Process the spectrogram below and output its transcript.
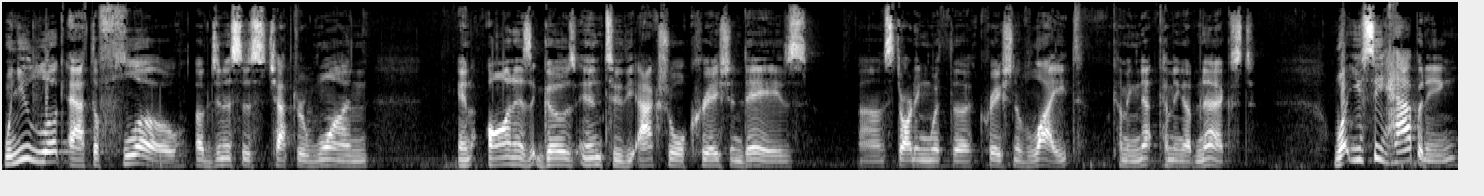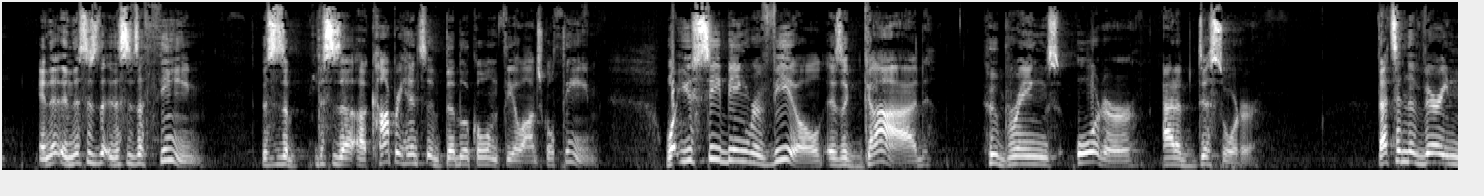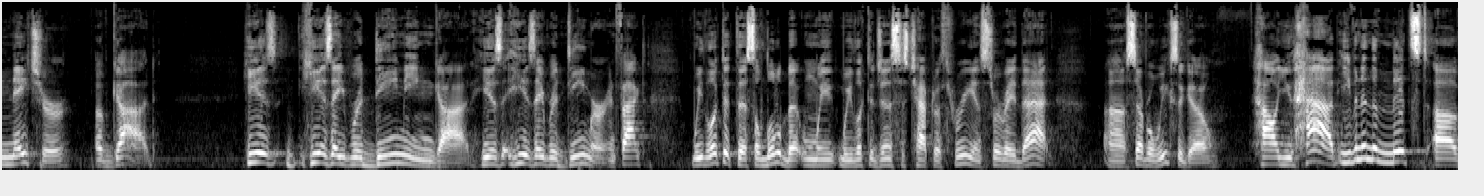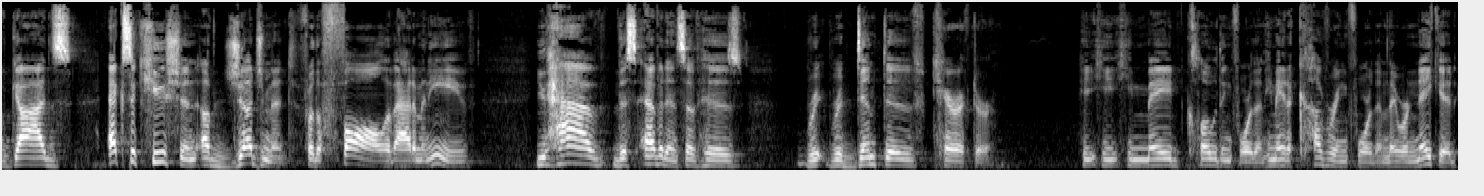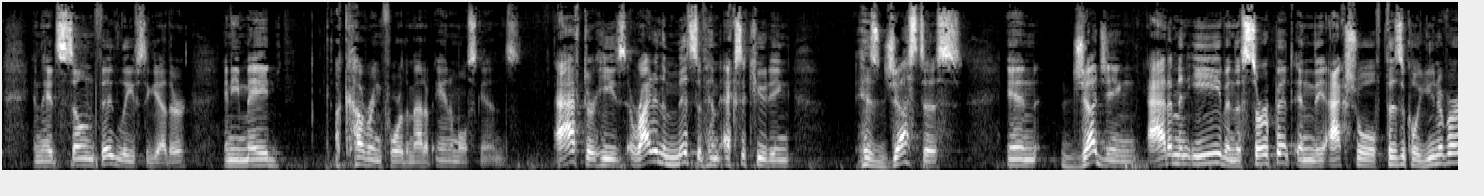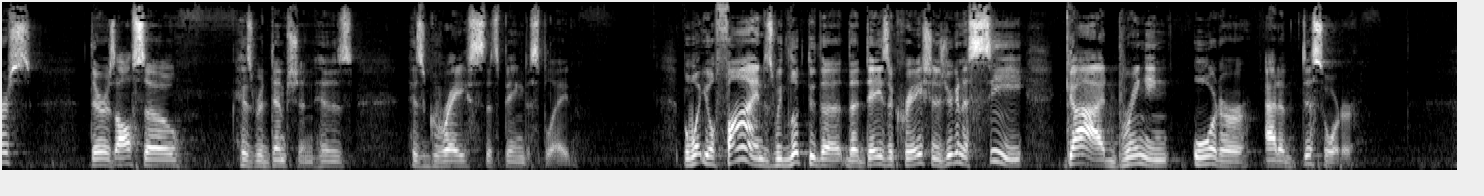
when you look at the flow of Genesis chapter 1 and on as it goes into the actual creation days, uh, starting with the creation of light coming, ne- coming up next, what you see happening, and, th- and this, is the, this is a theme, this is, a, this is a, a comprehensive biblical and theological theme. What you see being revealed is a God who brings order out of disorder. That's in the very nature of God. He is, he is a redeeming God. He is, he is a redeemer. In fact, we looked at this a little bit when we, we looked at Genesis chapter 3 and surveyed that uh, several weeks ago. How you have, even in the midst of God's execution of judgment for the fall of Adam and Eve, you have this evidence of his re- redemptive character. He, he, he made clothing for them, he made a covering for them. They were naked and they had sewn fig leaves together, and he made a covering for them out of animal skins. After he's right in the midst of him executing his justice in judging Adam and Eve and the serpent and the actual physical universe, there is also his redemption, his, his grace that's being displayed. But what you'll find as we look through the, the days of creation is you're going to see God bringing order out of disorder.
